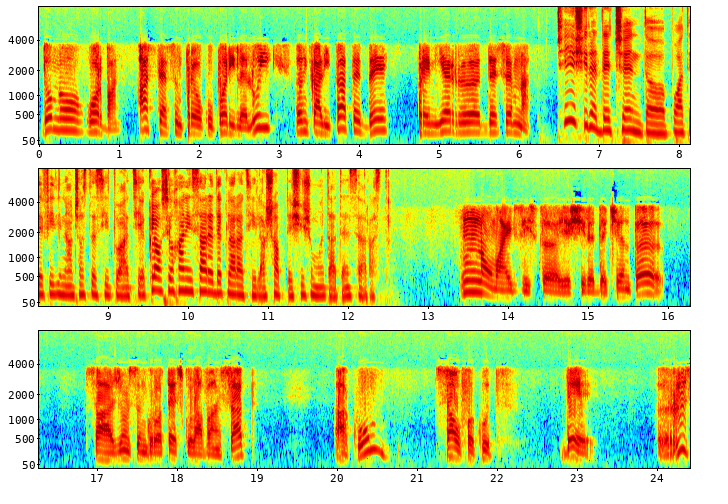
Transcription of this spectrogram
domnul Orban. Astea sunt preocupările lui în calitate de premier uh, desemnat. Ce ieșire decentă poate fi din această situație? Claus Iohannis are declarații la șapte și jumătate în seara asta. Nu mai există ieșire decentă. S-a ajuns în grotescul avansat. Acum s-au făcut de râs,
